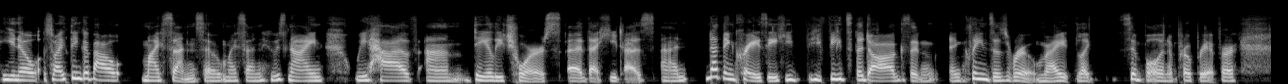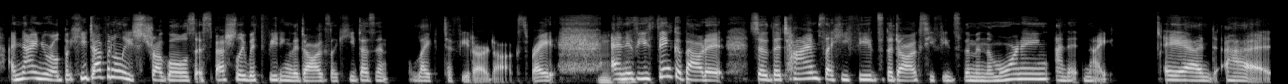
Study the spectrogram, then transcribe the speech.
you know, so I think about my son. So my son, who's nine, we have um, daily chores uh, that he does, and nothing crazy. He he feeds the dogs and and cleans his room, right? Like simple and appropriate for a nine year old. But he definitely struggles, especially with feeding the dogs. Like he doesn't like to feed our dogs, right? Mm-hmm. And if you think about it, so the times that he feeds the dogs, he feeds them in the morning and at night. And uh,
